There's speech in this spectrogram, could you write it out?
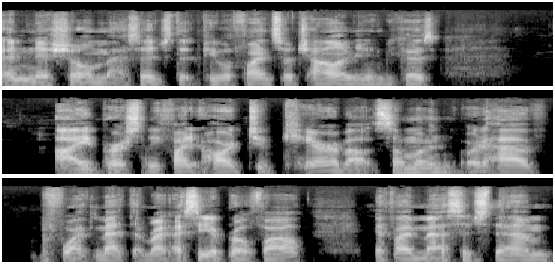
initial message that people find so challenging because I personally find it hard to care about someone or to have before I've met them, right? I see a profile. If I message them,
